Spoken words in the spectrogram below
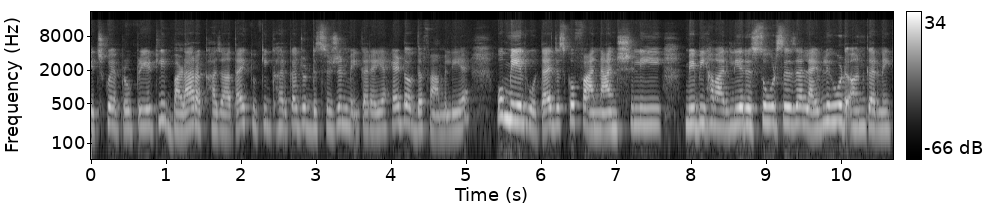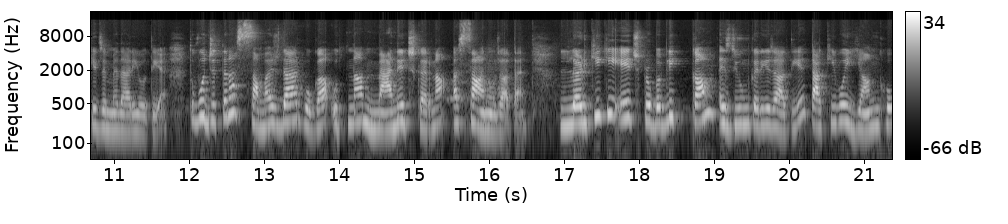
एज को अप्रोप्रिएटली बड़ा रखा जाता है क्योंकि घर का जो डिसीज़न मेकर है या हेड ऑफ़ द फैमिली है, वो मेल होता है, जिसको फाइनेंशियली मे बी हमारे लिए रिसोर्सेज या लाइवलीहुड अर्न करने की ज़िम्मेदारी होती है। तो वो जितना समझदार होगा, उतना मैनेज करना आसान हो जाता है। लड़की की एज प्रोबेबली कम एज्यूम करी जाती है ताकि वो यंग हो।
